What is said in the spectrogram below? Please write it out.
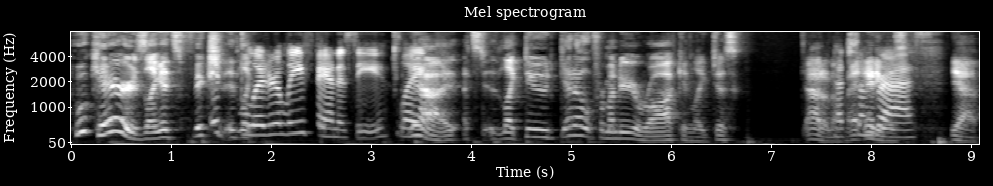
who cares? Like it's fiction. it's it, like literally fantasy like yeah, it's like dude, get out from under your rock and like just I don't know. touch some Anyways, grass yeah,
